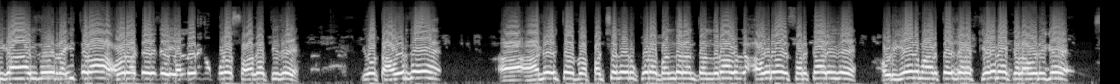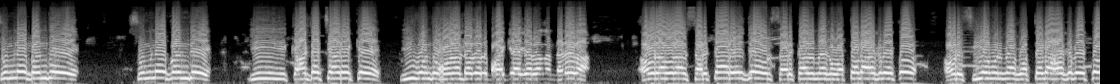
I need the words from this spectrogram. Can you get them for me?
ಈಗ ಇದು ರೈತರ ಹೋರಾಟ ಇದೆ ಎಲ್ಲರಿಗೂ ಕೂಡ ಸ್ವಾಗತ ಇದೆ. ಇವತ್ತು ಅವ್ರದೇ ಆಡಳಿತ ಪಕ್ಷದವರು ಕೂಡ ಬಂದಾರಂತಂದ್ರೆ ಅವ್ರ ಅವರ ಸರ್ಕಾರ ಇದೆ. ಅವ್ರು ಏನ್ ಮಾಡ್ತಾ ಇದಾರೆ ಕೇಳ್ಬೇಕಲ್ಲ ಅವರಿಗೆ. ಸುಮ್ನೆ ಬಂದು ಸುಮ್ನೆ ಬಂದು ಈ ಕಾಟಾಚಾರಕ್ಕೆ ಈ ಒಂದು ಹೋರಾಟದಲ್ಲಿ ಭಾಗಿಯಾಗಿರೋದನ್ನ ನಡೆಯಲ್ಲ. ಅವ್ರವರ ಸರ್ಕಾರ ಇದೆ, ಅವ್ರ ಸರ್ಕಾರದ ಮ್ಯಾಗ ಒತ್ತಡ ಆಗಬೇಕು ಅವ್ರ ಸಿ ಎಂ ಮ್ಯಾಗ ಒತ್ತಡ ಆಗಬೇಕು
